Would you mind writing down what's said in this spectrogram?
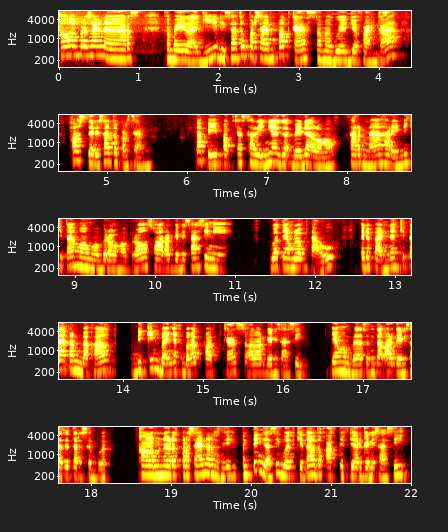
Halo Perseners, kembali lagi di 1% Podcast sama gue Jovanka, host dari 1%. Tapi podcast kali ini agak beda loh, karena hari ini kita mau ngobrol-ngobrol soal organisasi nih. Buat yang belum tahu, ke depannya kita akan bakal bikin banyak banget podcast soal organisasi yang membahas tentang organisasi tersebut. Kalau menurut Perseners sih, penting gak sih buat kita untuk aktif di organisasi?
